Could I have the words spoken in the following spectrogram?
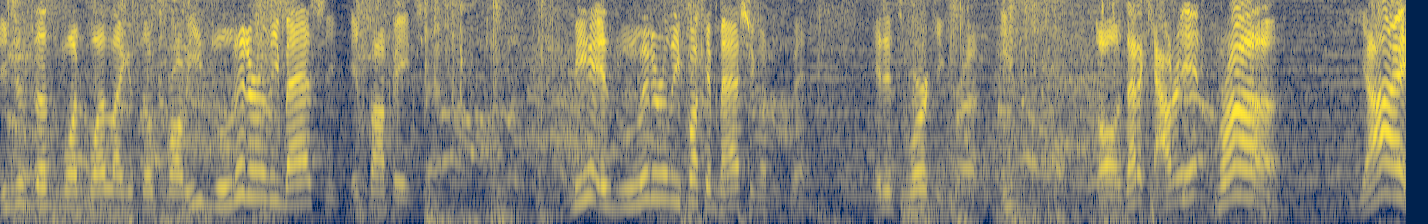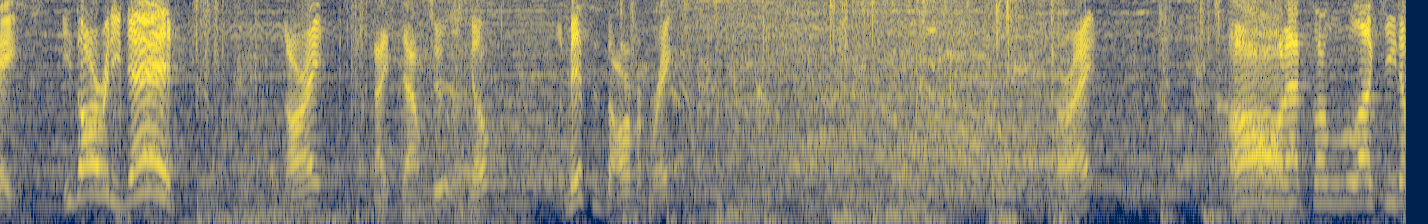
He just does one one like it's no problem. He's literally mashing in top eight chat. Mia is literally fucking mashing on this man. And it's working, bruh. He's Oh, is that a counter hit? Bruh! Yikes! He's already dead! Alright. Nice down two. Let's go. Misses the armor break. All right. Oh, that's unlucky to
